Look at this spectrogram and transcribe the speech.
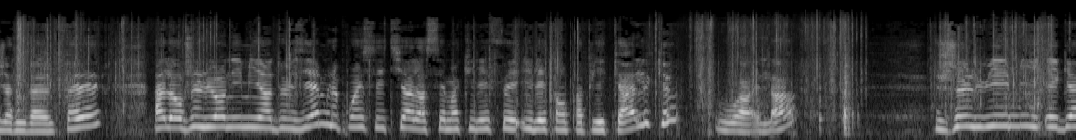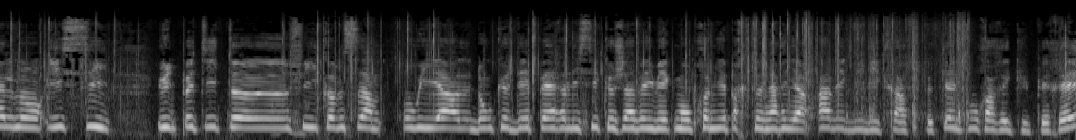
J'arrive à le faire. Alors, je lui en ai mis un deuxième. Le poinsettia, là, c'est moi qui l'ai fait. Il est en papier calque. Voilà. Je lui ai mis également ici une petite euh, fille comme ça où il y a donc des perles ici que j'avais eu avec mon premier partenariat avec Lily Craft qu'elle pourra récupérer.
